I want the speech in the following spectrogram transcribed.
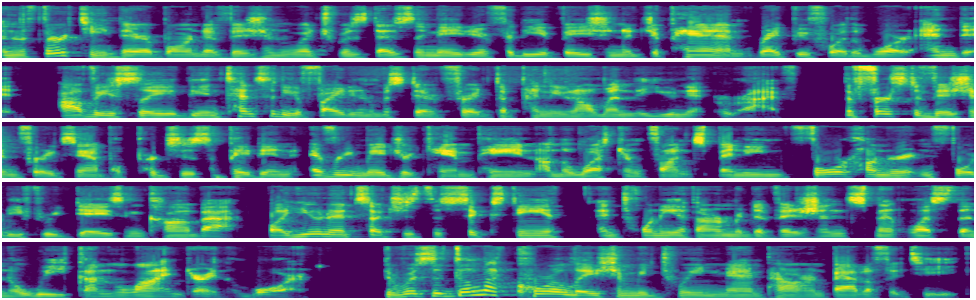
and the 13th Airborne Division, which was designated for the invasion of Japan right before the war ended. Obviously, the intensity of fighting was different depending on when the unit arrived. The 1st Division, for example, participated in every major campaign on the Western Front, spending 443 days in combat, while units such as the 16th and 20th Armored Division spent less than a week on the line during the war. There was a direct correlation between manpower and battle fatigue.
